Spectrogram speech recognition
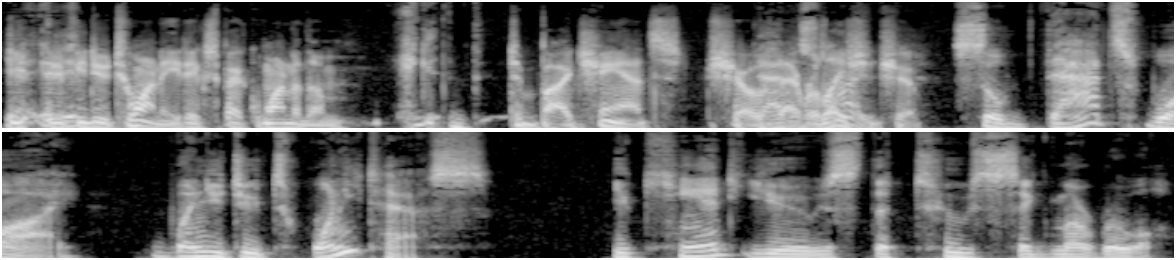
Yeah, if it- you do 20, you'd expect one of them to by chance show that, right. relationship. So that's why when you do 20 tests, you can't use the two sigma rule.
